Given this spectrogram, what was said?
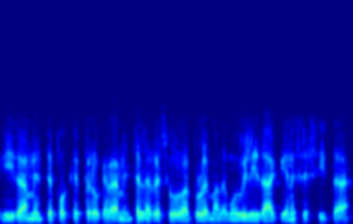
y realmente porque pero que realmente le resuelva el problema de movilidad que necesita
